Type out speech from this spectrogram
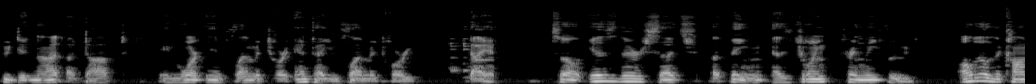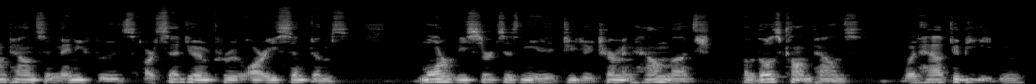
who did not adopt a more inflammatory, anti-inflammatory diet. So is there such a thing as joint-friendly food? Although the compounds in many foods are said to improve RA symptoms, more research is needed to determine how much of those compounds would have to be eaten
